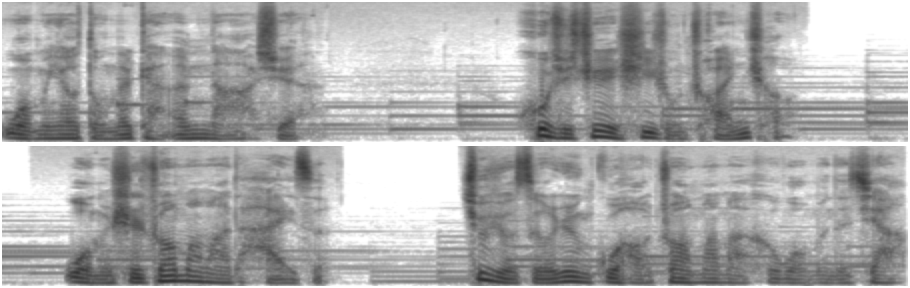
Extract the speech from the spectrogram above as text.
我们要懂得感恩呐，阿轩。或许这也是一种传承。我们是庄妈妈的孩子，就有责任顾好庄妈妈和我们的家。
